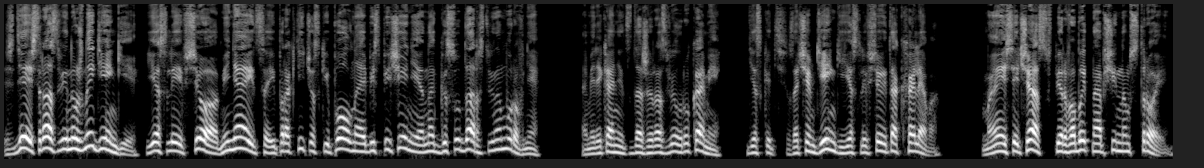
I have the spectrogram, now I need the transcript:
Здесь разве нужны деньги, если все меняется и практически полное обеспечение на государственном уровне? Американец даже развел руками. Дескать, зачем деньги, если все и так халява? Мы сейчас в первобытно-общинном строе.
